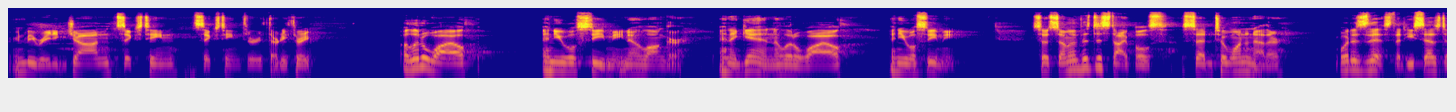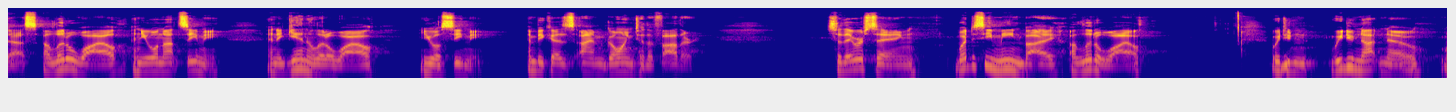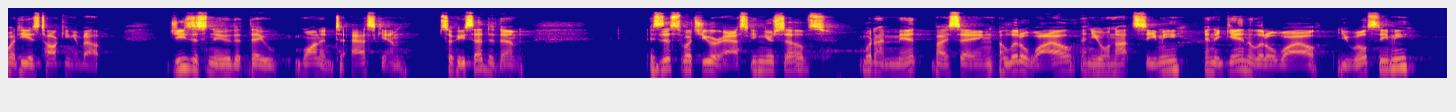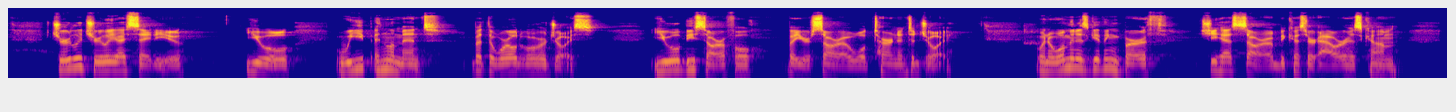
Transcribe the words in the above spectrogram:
We're going to be reading John 16, 16 through 33. A little while, and you will see me no longer. And again, a little while, and you will see me. So some of his disciples said to one another, What is this that he says to us? A little while, and you will not see me. And again, a little while, you will see me. And because I am going to the Father. So they were saying, What does he mean by a little while? We do, we do not know what he is talking about. Jesus knew that they wanted to ask him, so he said to them, Is this what you are asking yourselves? What I meant by saying, A little while, and you will not see me, and again a little while, you will see me? Truly, truly, I say to you, you will weep and lament, but the world will rejoice. You will be sorrowful, but your sorrow will turn into joy. When a woman is giving birth, she has sorrow because her hour has come.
